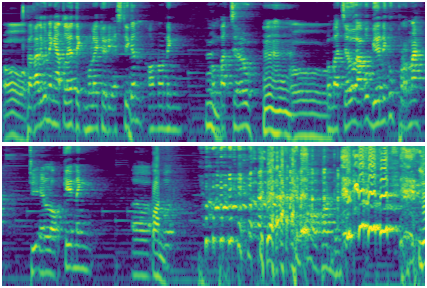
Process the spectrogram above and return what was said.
Oh. Bakatku neng atletik mulai dari SD kan ono neng lompat jauh. Heeh. Oh. Lompat jauh aku biyen iku pernah dielokke ning eh, Pon. apa- Kenapa pon dong? Lu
